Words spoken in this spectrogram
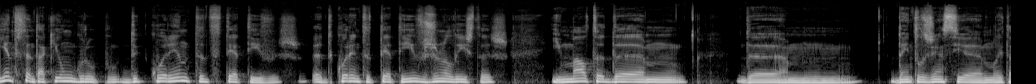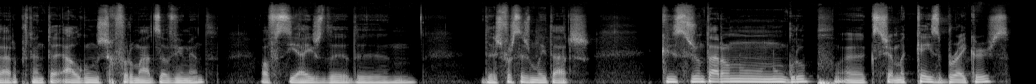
E entretanto, há aqui um grupo de 40 detetives, eh, de 40 detetives, jornalistas e malta da, hum, da, hum, da inteligência militar, portanto, alguns reformados, obviamente, oficiais de, de das forças militares, que se juntaram num, num grupo uh, que se chama Case Breakers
